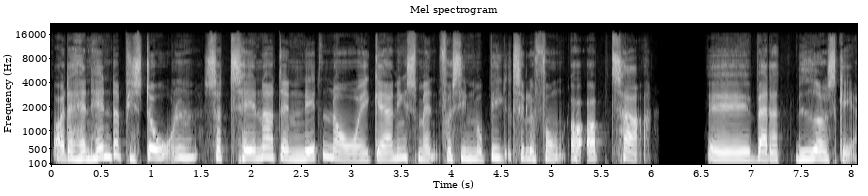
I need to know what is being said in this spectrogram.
Og da han henter pistolen, så tænder den 19-årige gerningsmand for sin mobiltelefon og optager, øh, hvad der videre sker.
